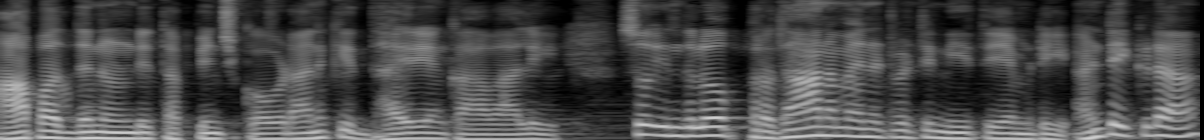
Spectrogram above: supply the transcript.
ఆపద నుండి తప్పించుకోవడానికి ధైర్యం కావాలి. సో ఇందులో ప్రధానమైనటువంటి నీతి ఏమిటి? అంటే ఇక్కడ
